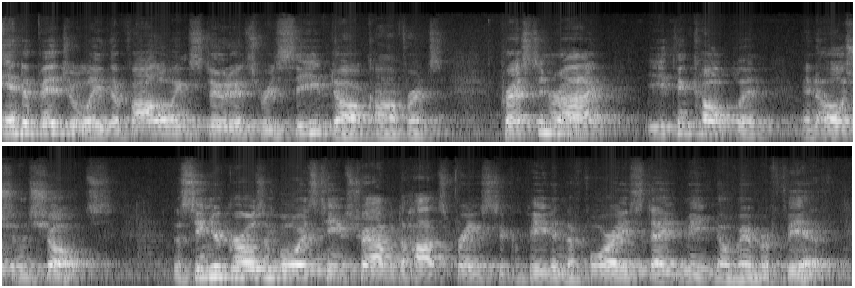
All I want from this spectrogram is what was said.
Individually, the following students received all conference, Preston Wright, Ethan Copeland, and Ocean Schultz. The senior girls and boys teams traveled to Hot Springs to compete in the 4A state meet November 5th.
